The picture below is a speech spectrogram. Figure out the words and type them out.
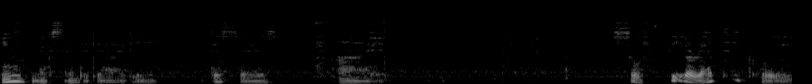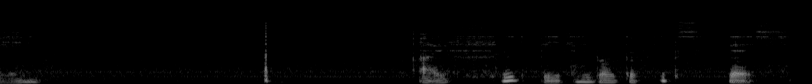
Unit next entity ID. This is 5. So theoretically, I should be able to fix this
